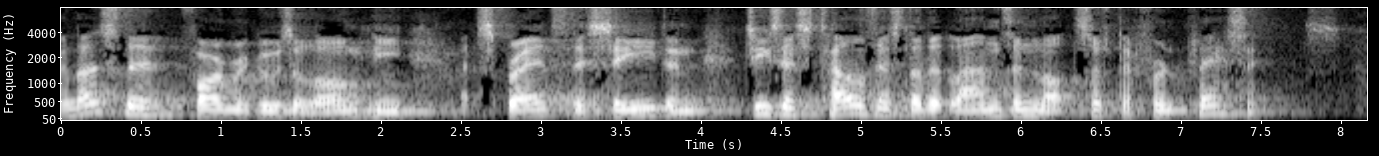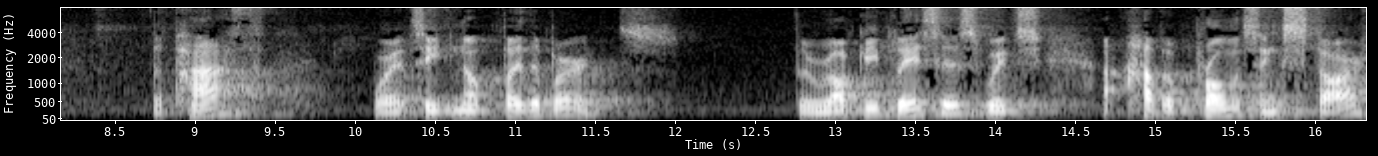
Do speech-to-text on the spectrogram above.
And as the farmer goes along, he spreads the seed, and Jesus tells us that it lands in lots of different places. The path, where it's eaten up by the birds the rocky places, which have a promising start,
